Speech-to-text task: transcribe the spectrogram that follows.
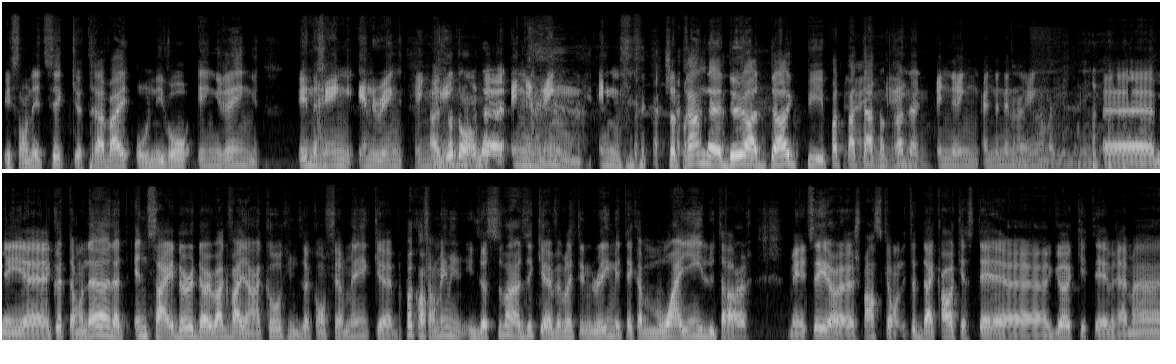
et son éthique travaille au niveau in-ring. In-ring, in-ring. Ah, nous autres, on a in-ring. in- Je vais te prendre euh, deux hot dogs, puis pas de patates. On va te prendre un in-ring. in-ring. in ring. Euh, mais euh, écoute, on a notre insider de Rock Vaillancourt qui nous a confirmé que, pas confirmé, mais il nous a souvent dit que Velvet Dream était comme moyen lutteur. Mais tu sais, euh, je pense qu'on est tous d'accord que c'était euh, un gars qui était vraiment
